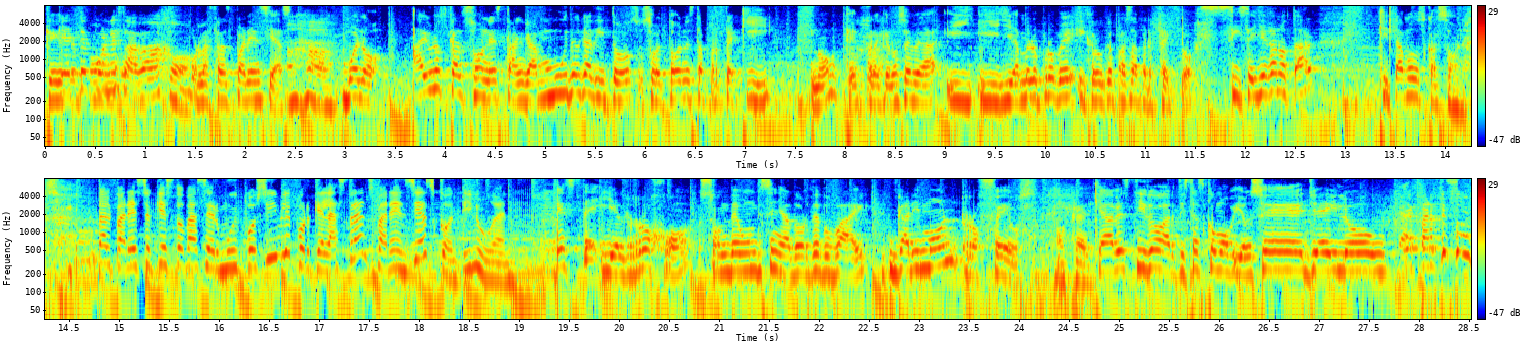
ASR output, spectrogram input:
¿Qué, te pones abajo? Por las transparencias. Bueno, hay unos calzones tanga muy delgaditos, sobre todo en esta parte aquí, ¿no? Que para que no se vea. Y, y ya me lo probé y creo que pasa perfecto. Si se llega a notar, quitamos los calzones. Tal parece que esto va a ser muy posible porque las transparencias continúan. Este y el rojo son de un diseñador de Dubai, Garimón Rofeos, que ha vestido a artistas como Beyoncé, J-Lo. Y aparte son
